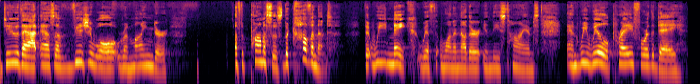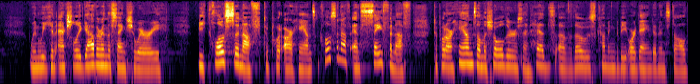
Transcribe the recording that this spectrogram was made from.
do that as a visual reminder of the promises, the covenant that we make with one another in these times. And we will pray for the day when we can actually gather in the sanctuary, be close enough to put our hands, close enough and safe enough to put our hands on the shoulders and heads of those coming to be ordained and installed,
